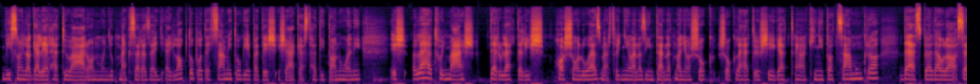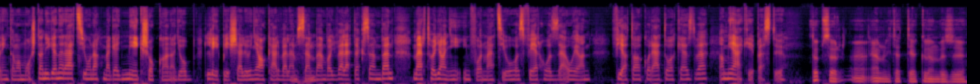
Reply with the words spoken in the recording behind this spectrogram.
viszonylag elérhető áron mondjuk megszerez egy, egy laptopot, egy számítógépet, és, és elkezdheti tanulni. És lehet, hogy más területtel is hasonló ez, mert hogy nyilván az internet nagyon sok, sok lehetőséget eh, kinyitott számunkra, de ez például a, szerintem a mostani generációnak meg egy még sokkal nagyobb lépés előnye, akár velem uh-huh. szemben, vagy veletek szemben, mert hogy annyi információhoz fér hozzá olyan fiatal korától kezdve, ami elképesztő. Többször eh, említettél különböző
